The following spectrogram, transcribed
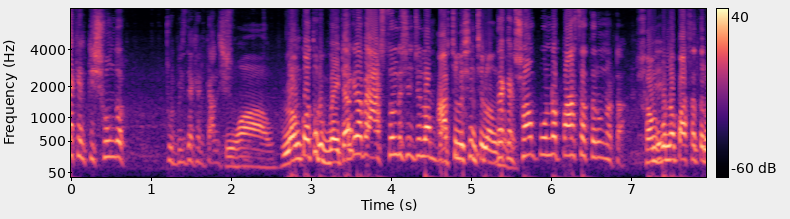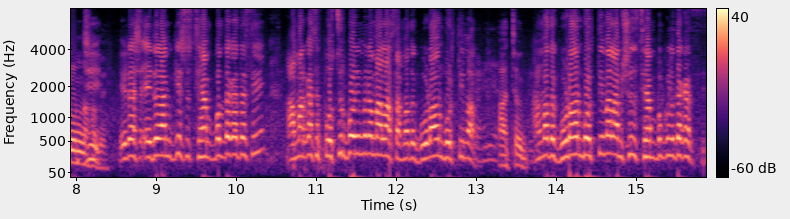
দেখেন কি সুন্দর টু পিস দেখেন কালেকশন ওয়াও লং কত রুক ভাই এটা? ভাই আটচল্লিশ ইঞ্চি লম্বা। আটচল্লিশ ইঞ্চি লং দেখেন সম্পূর্ণ পাঁচ হাতের উন্নটা। সম্পূর্ণ পাঁচ হাতের উন্না হবে। এটা এটার আমি কিছু স্যাম্পল দেখাতেছি। আমার কাছে প্রচুর পরিমাণে মাল আছে আমাদের গোডাউন ভর্তি মাল। আচ্ছা। আমাদের গোডাউন ভর্তি মাল আমি শুধু স্যাম্পলগুলো দেখাচ্ছি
